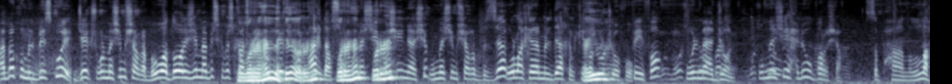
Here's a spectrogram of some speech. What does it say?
عباكم البسكويت. جاك شغل ماشي مشرب. هو d'origine ما بيش كيفاش طب وريها لنا كده، وريها. وريها لنا، ماشي ماشي ناشف وماشي مشرب بزاف. والله من الداخل كيما أيوة. تشوفوا فيفا والمعجون. وماشي حلو برشا. سبحان الله.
